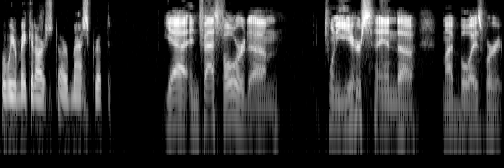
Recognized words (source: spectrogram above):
when we were making our our mask script. Yeah, and fast forward um, 20 years, and uh, my boys were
